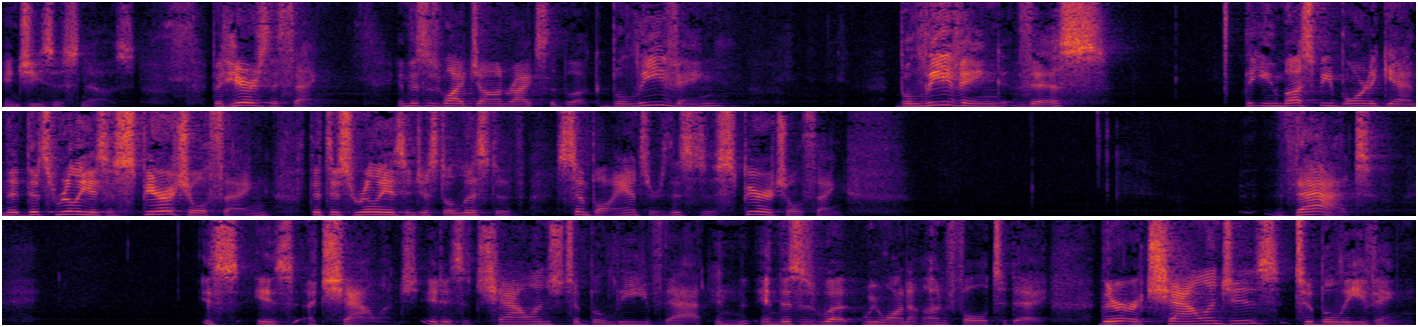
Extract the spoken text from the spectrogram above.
and Jesus knows. But here's the thing, and this is why John writes the book believing, believing this, that you must be born again, that this really is a spiritual thing, that this really isn't just a list of simple answers, this is a spiritual thing. That is, is a challenge. It is a challenge to believe that. And, and this is what we want to unfold today. There are challenges to believing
